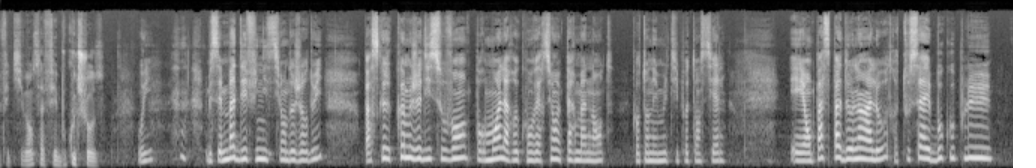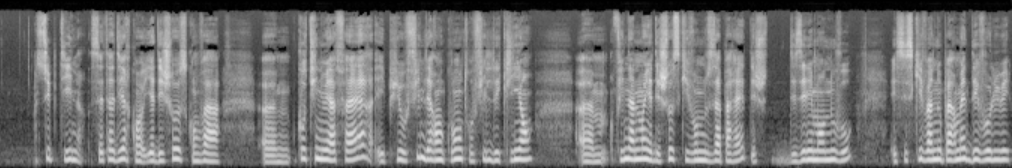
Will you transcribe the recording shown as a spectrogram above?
effectivement, ça fait beaucoup de choses. Oui, mais c'est ma définition d'aujourd'hui, parce que comme je dis souvent, pour moi, la reconversion est permanente quand on est multipotentiel. Et on passe pas de l'un à l'autre. Tout ça est beaucoup plus subtil. C'est-à-dire qu'il y a des choses qu'on va euh, continuer à faire. Et puis au fil des rencontres, au fil des clients, euh, finalement, il y a des choses qui vont nous apparaître, des, éléments nouveaux. Et c'est ce qui va nous permettre d'évoluer.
